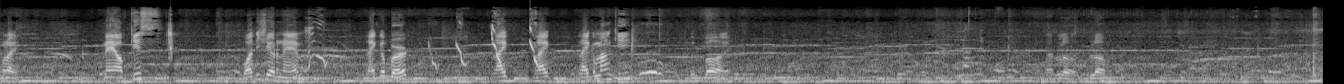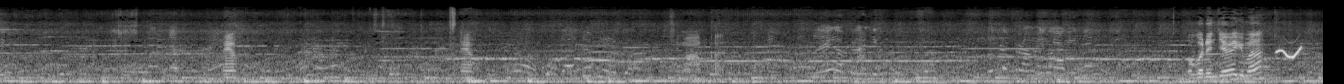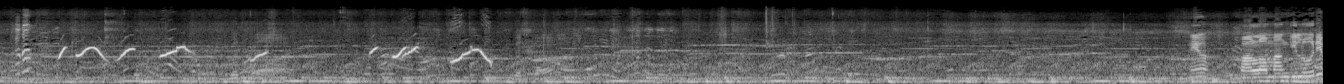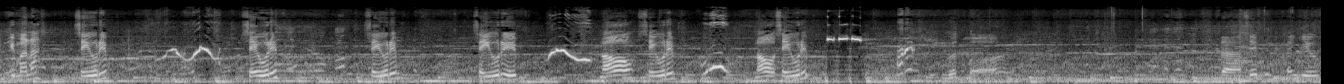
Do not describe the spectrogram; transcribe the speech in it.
Mulai. Neo kiss. What is your name? Like a bird? Like like like a monkey? Good boy. Ntar lo, belum. Si makan. Kok dan cewek gimana? Ayo, kalau manggil urip gimana? Saya urip? Saya urip? Saya urip? No, urip? No, urip? Good boy. Udah, sip. Thank you.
